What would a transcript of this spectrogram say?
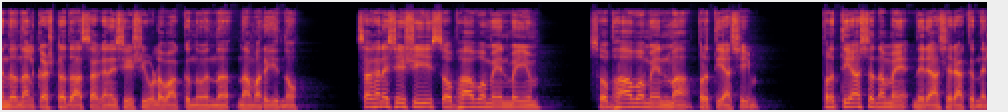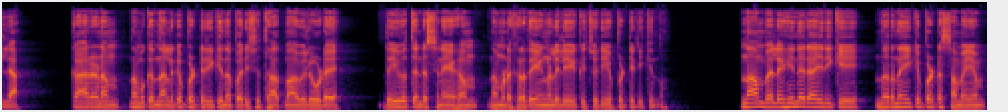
എന്തെന്നാൽ കഷ്ടത സഹനശേഷി ഉളവാക്കുന്നുവെന്ന് നാം അറിയുന്നു. സഹനശേഷി സ്വഭാവമേന്മയും സ്വഭാവമേന്മ പ്രത്യാശയും. പ്രത്യാശ നമ്മെ നിരാശരാക്കുന്നില്ല. കാരണം നമുക്ക് നൽകപ്പെട്ടിരിക്കുന്ന പരിശുദ്ധാത്മാവിലൂടെ ദൈവത്തിന്റെ സ്നേഹം നമ്മുടെ ഹൃദയങ്ങളിലേക്ക് ചൊരിയപ്പെട്ടിരിക്കുന്നു. നാം ബലഹീനരായിരിക്കെ നിർണയിക്കപ്പെട്ട സമയം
